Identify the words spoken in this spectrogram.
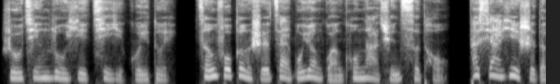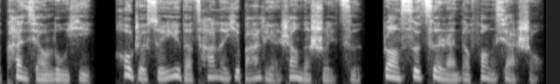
如今陆毅既已归队，岑福更是再不愿管控那群刺头。他下意识地看向陆毅，后者随意地擦了一把脸上的水渍，状似自然地放下手。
